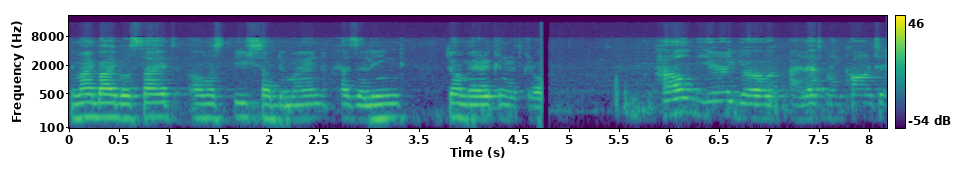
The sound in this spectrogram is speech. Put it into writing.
In my Bible site, almost each subdomain has a link to American Red Cross. Half year ago, I left my country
